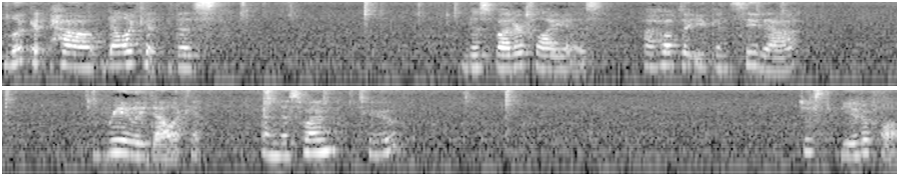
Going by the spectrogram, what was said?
Look at how delicate this this butterfly is. I hope that you can see that. It's really delicate. And this one too. Just beautiful.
